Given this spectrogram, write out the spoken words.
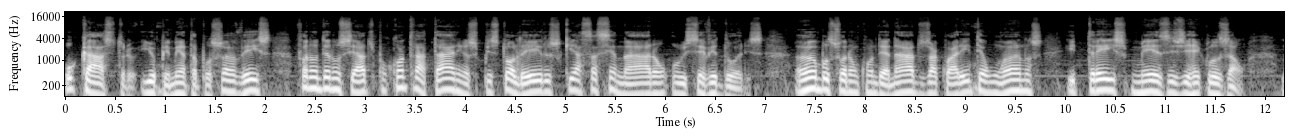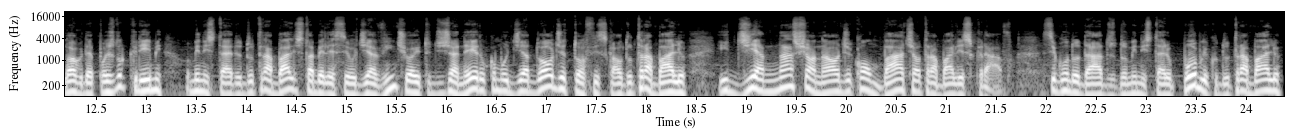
O Castro e o Pimenta, por sua vez, foram denunciados por contratarem os pistoleiros que assassinaram os servidores. Ambos foram condenados a 41 anos e 3 meses de reclusão. Logo depois do crime, o Ministério do Trabalho estabeleceu o dia 28 de janeiro como Dia do Auditor Fiscal do Trabalho e Dia Nacional de Combate ao Trabalho Escravo. Segundo dados do Ministério Público do Trabalho,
